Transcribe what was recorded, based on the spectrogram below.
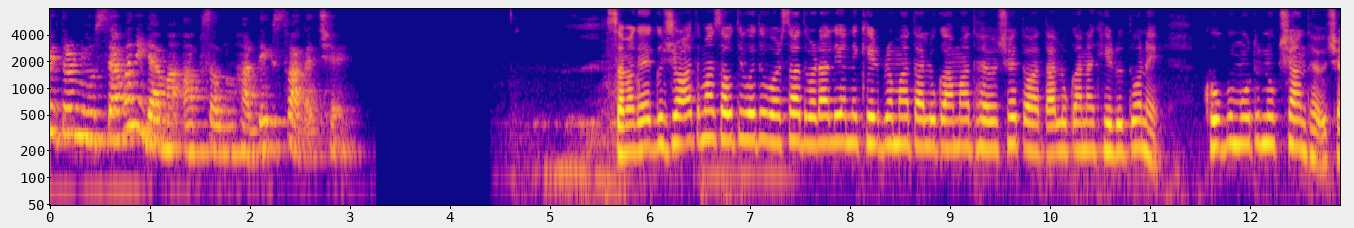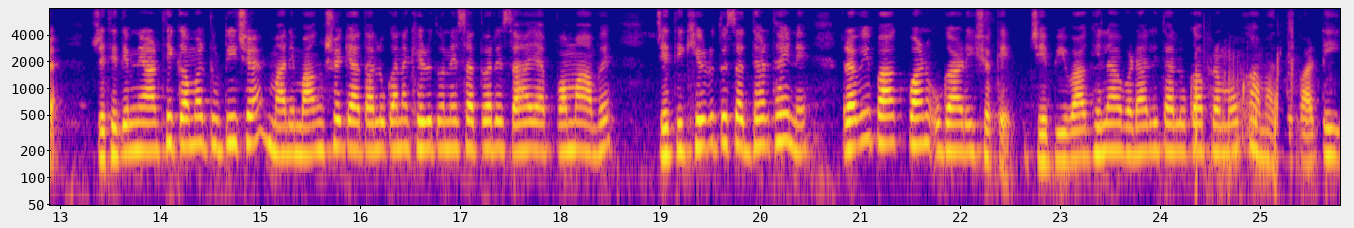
ન્યૂઝ સેવન ઇન્ડિયામાં આપ સૌનું હાર્દિક સ્વાગત છે. સમગ્ર ગુજરાતમાં સૌથી વધુ વરસાદ વડાલી અને ખેડબ્રહ્મા તાલુકામાં થયો છે. તો આ તાલુકાના ખેડૂતોને ખૂબ મોટું નુકસાન થયું છે. જેથી તેમની આર્થિક કમર તૂટી છે. મારી માંગ છે કે આ તાલુકાના ખેડૂતોને સત્વરે સહાય આપવામાં આવે જેથી ખેડૂતો સદ્ધર થઈને રવિ પાક પણ ઉગાડી શકે. જેપી વાઘેલા વડાલી તાલુકા પ્રમુખ આમ આદમી પાર્ટી.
